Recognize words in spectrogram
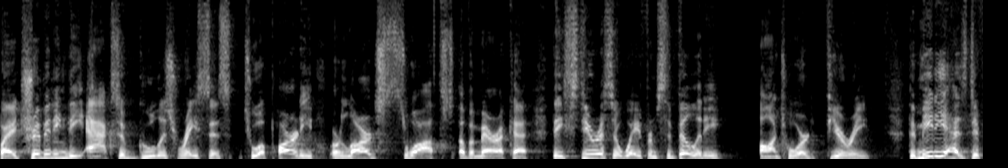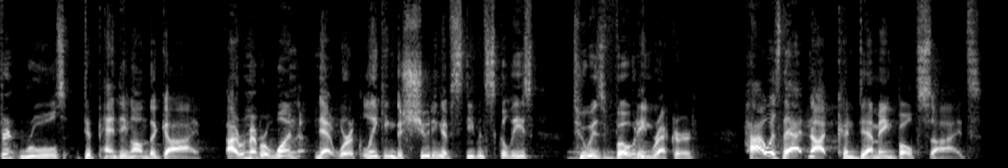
By attributing the acts of ghoulish racists to a party or large swaths of America, they steer us away from civility on toward fury. The media has different rules depending on the guy. I remember one network linking the shooting of Stephen Scalise to his voting record. How is that not condemning both sides?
